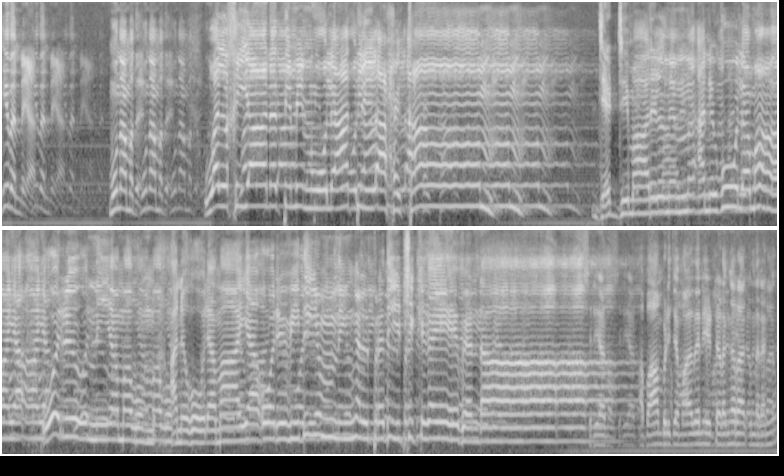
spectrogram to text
നീ തന്നെയാണ്. മൂന്നാമത്. മൂന്നാമത് വൽ ഖിയാനതി മിൻ അഹ്കാം. ജഡ്ജിമാരിൽ നിന്ന് അനുകൂലമായ ഒരു നിയമവും അനുകൂലമായ ഒരു വിധിയും നിങ്ങൾ പ്രതീക്ഷിക്കുകയേ വേണ്ട. ശരിയാണ്. ആ പാവം പിടിച്ച മതനെയിട്ട് ഇടങ്ങറാക്കുന്ന രംഗം.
